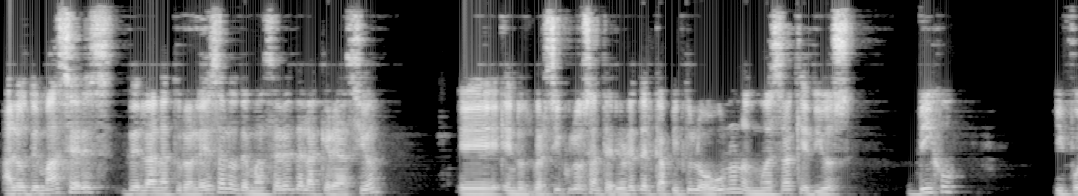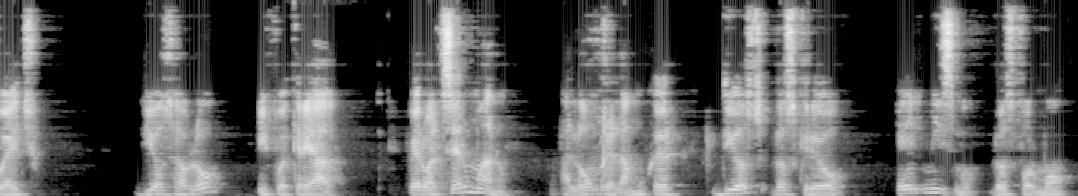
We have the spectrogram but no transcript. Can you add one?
a los demás seres de la naturaleza, a los demás seres de la creación, eh, en los versículos anteriores del capítulo 1 nos muestra que Dios dijo y fue hecho. Dios habló y fue creado. Pero al ser humano, al hombre, a la mujer, Dios los creó Él mismo, los formó.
